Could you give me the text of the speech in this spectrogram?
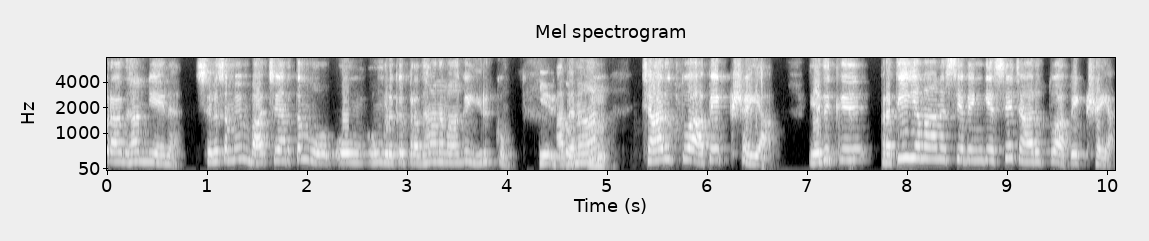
பிராதான்யேன சில சமயம் வாட்சியார்த்தம் உங்களுக்கு பிரதானமாக இருக்கும். அதனால் சாருத்துவ அபேட்சையா எதுக்கு பிரதீயமானசிய வெங்கியசிய சாருத்வ அபேட்சையா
